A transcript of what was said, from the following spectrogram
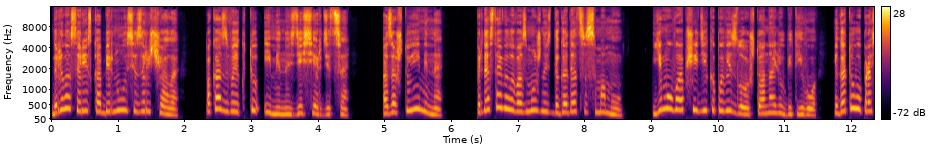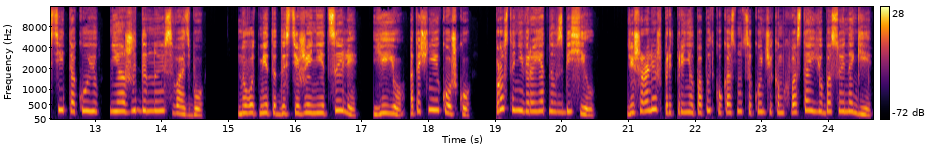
Дариласа резко обернулась и зарычала, показывая, кто именно здесь сердится. А за что именно, предоставила возможность догадаться самому. Ему вообще дико повезло, что она любит его и готова простить такую неожиданную свадьбу. Но вот метод достижения цели, ее, а точнее кошку, просто невероятно взбесил. Деширалеш предпринял попытку коснуться кончиком хвоста ее босой ноги,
